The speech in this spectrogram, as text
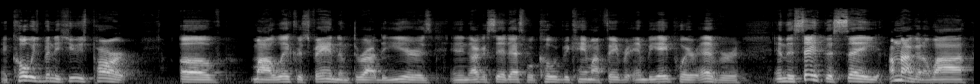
And Kobe's been a huge part of my Lakers fandom throughout the years. And like I said, that's what Kobe became my favorite NBA player ever. And it's safe to say, I'm not to lie,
